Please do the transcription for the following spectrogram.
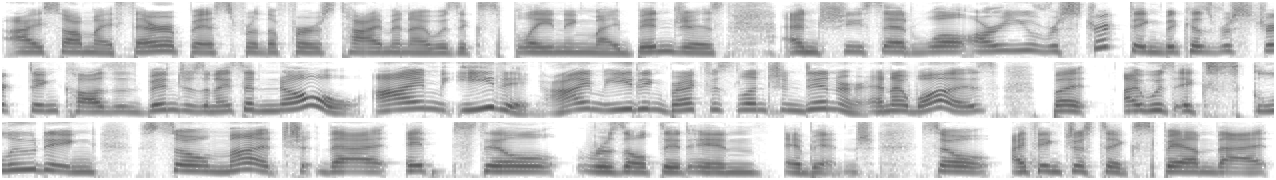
I saw my therapist for the first time and I was explaining my binges, and she said, Well, are you restricting? Because restricting causes binges. And I said, No, I'm eating. I'm eating breakfast, lunch, and dinner. And I was, but I was excluding so much that it still resulted in a binge. So I think just to expand that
